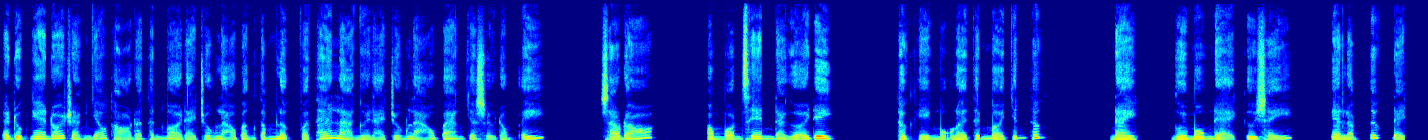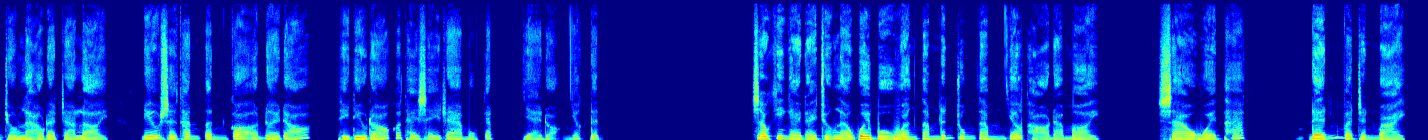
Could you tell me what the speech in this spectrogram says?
đã được nghe nói rằng giáo thọ đã thỉnh mời đại trưởng lão bằng tâm lực và thế là người đại trưởng lão ban cho sự đồng ý. Sau đó, ông Bonsen đã gửi đi, thực hiện một lời thỉnh mời chính thức. Này, người môn đệ cư sĩ, ngay lập tức đại trưởng lão đã trả lời, nếu sự thanh tịnh có ở nơi đó thì điều đó có thể xảy ra một cách giai đoạn nhất định. Sau khi ngài đại trưởng lão quê bộ quan tâm đến trung tâm, giáo thọ đã mời Sao Quê Thác đến và trình bày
